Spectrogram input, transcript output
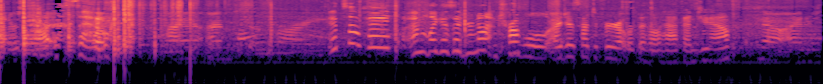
matters a lot. So. I, am so sorry. It's okay. Um, like I said, you're not in trouble. I just have to figure out what the hell happened, you know? No, I understand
